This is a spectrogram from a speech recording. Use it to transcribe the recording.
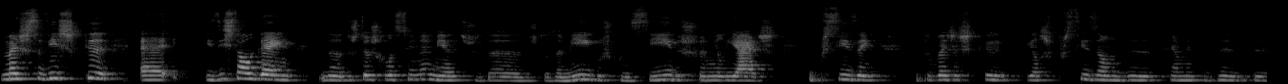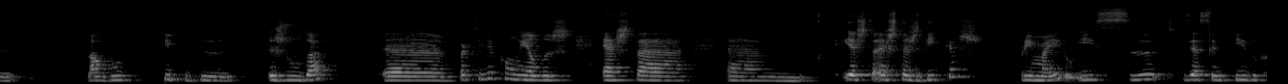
mas se vis que existe alguém de, dos teus relacionamentos, de, dos teus amigos, conhecidos, familiares que precisem, que tu vejas que, que eles precisam de realmente de, de, de algum tipo de ajuda, uh, partilha com eles esta, um, esta, estas dicas primeiro e se te fizer sentido,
